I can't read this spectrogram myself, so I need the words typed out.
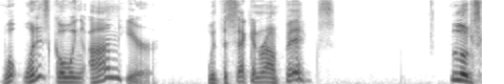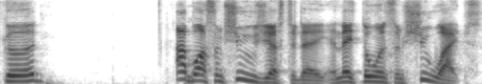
What what is going on here with the second round picks? Looks good. I bought some shoes yesterday, and they threw in some shoe wipes.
